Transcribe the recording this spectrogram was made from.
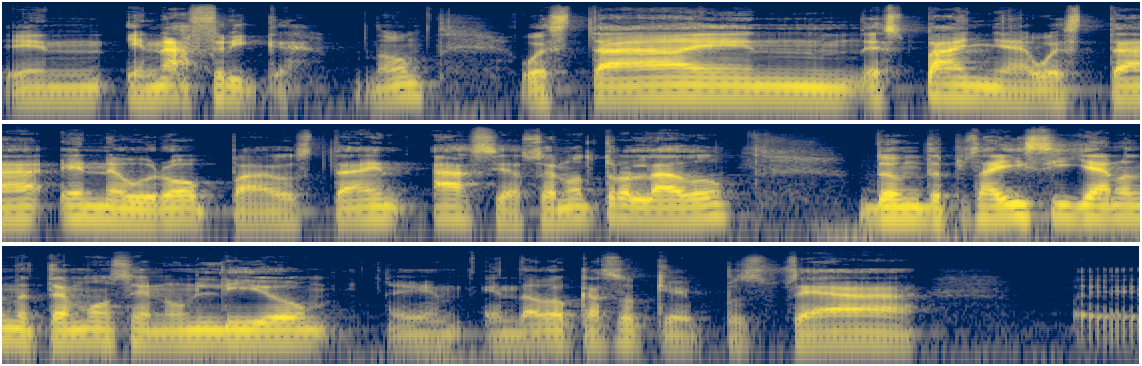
en, en, África, ¿no? O está en España, o está en Europa, o está en Asia, o sea, en otro lado, donde pues ahí sí ya nos metemos en un lío, en dado caso que pues sea eh,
